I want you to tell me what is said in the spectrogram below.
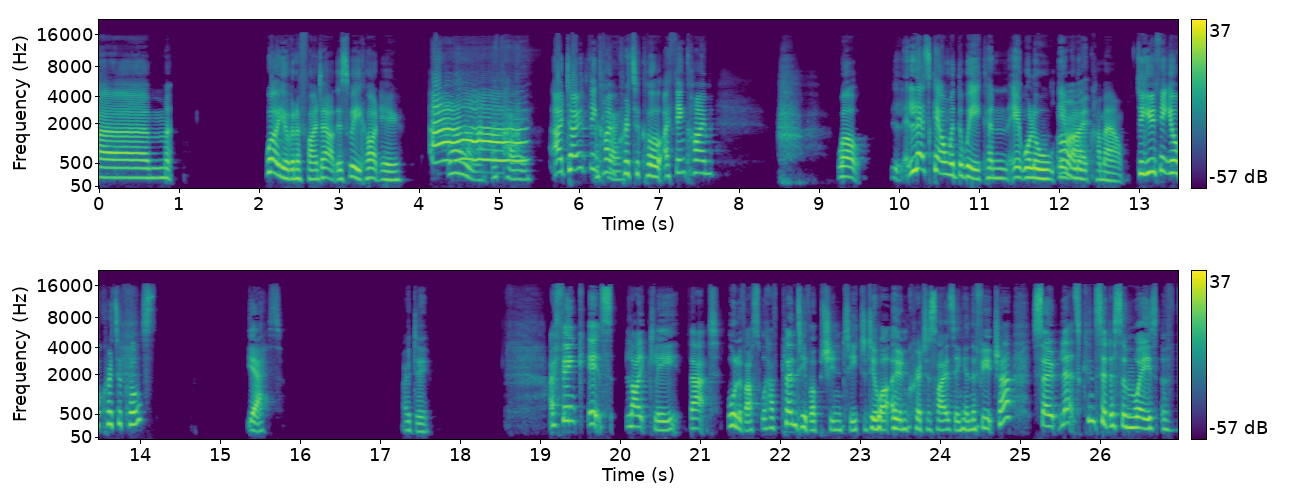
Um, well, you're going to find out this week, aren't you? Oh, okay. I don't think okay. I'm critical. I think I'm, well, let's get on with the week and it will all, it all will right. all come out. Do you think you're critical? Yes. I do. I think it's likely that all of us will have plenty of opportunity to do our own criticising in the future. So let's consider some ways of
